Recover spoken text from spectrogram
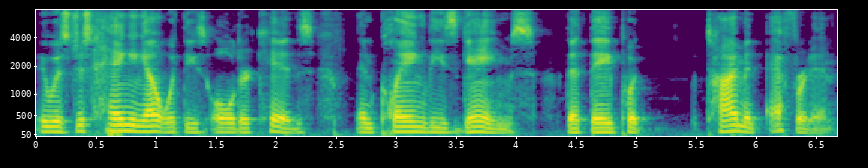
It was just hanging out with these older kids and playing these games that they put time and effort in.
